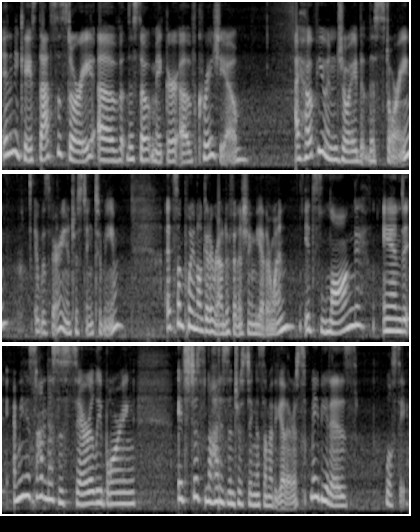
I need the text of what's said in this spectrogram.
in any case, that's the story of the soap maker of Correggio. I hope you enjoyed this story. It was very interesting to me. At some point, I'll get around to finishing the other one. It's long, and I mean, it's not necessarily boring. It's just not as interesting as some of the others. Maybe it is. We'll see.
